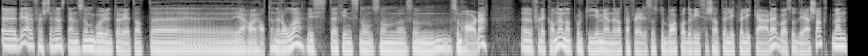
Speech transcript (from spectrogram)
Eh, det er jo først og fremst den som går rundt og vet at uh, jeg har hatt en rolle, hvis det finnes noen som, som, som har det. Uh, for det kan jo hende at politiet mener at det er flere som står bak, og det viser seg at det likevel ikke er det, bare så det er sagt. Men,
